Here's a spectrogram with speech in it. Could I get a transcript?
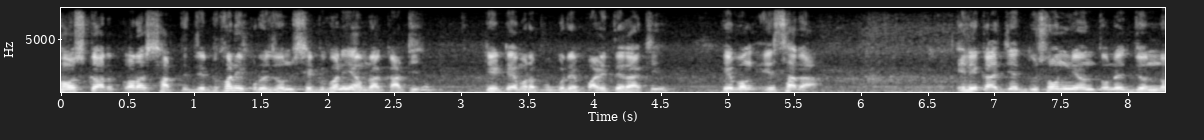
সংস্কার করার স্বার্থে যেটুখানি প্রয়োজন সেটুখানি আমরা কাটি, কেটে আমরা পুকুরে পাড়িতে রাখি এবং এছাড়া এলাকার যে দূষণ নিয়ন্ত্রণের জন্য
